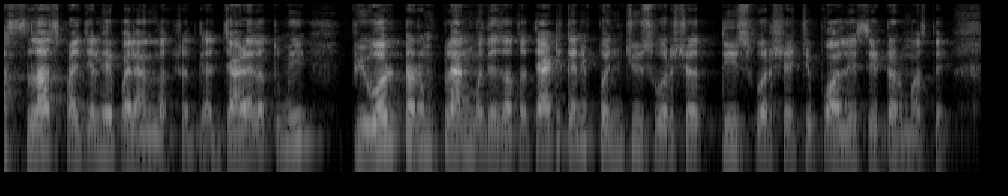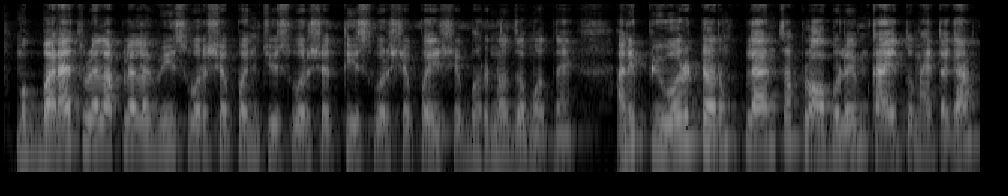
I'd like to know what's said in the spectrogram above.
असलाच पाहिजे हे पहिल्यांदा लक्षात घ्या. ज्यावेळेला तुम्ही प्युअर टर्म प्लॅनमध्ये जाता त्या ठिकाणी पंचवीस वर्ष तीस वर्षाची पॉलिसी टर्म असते. मग बऱ्याच वेळेला आपल्याला वीस वर्ष पंचवीस वर्ष तीस वर्ष पैसे भरणं जमत नाही. आणि प्युअर टर्म प्लॅनचा प्रॉब्लेम काय येतो माहिती आहे का?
